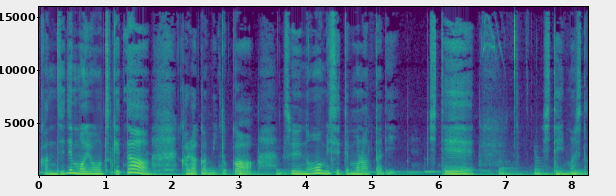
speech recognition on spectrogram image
感じで模様をつけた唐紙とかそういうのを見せてもらったりしてしていました。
